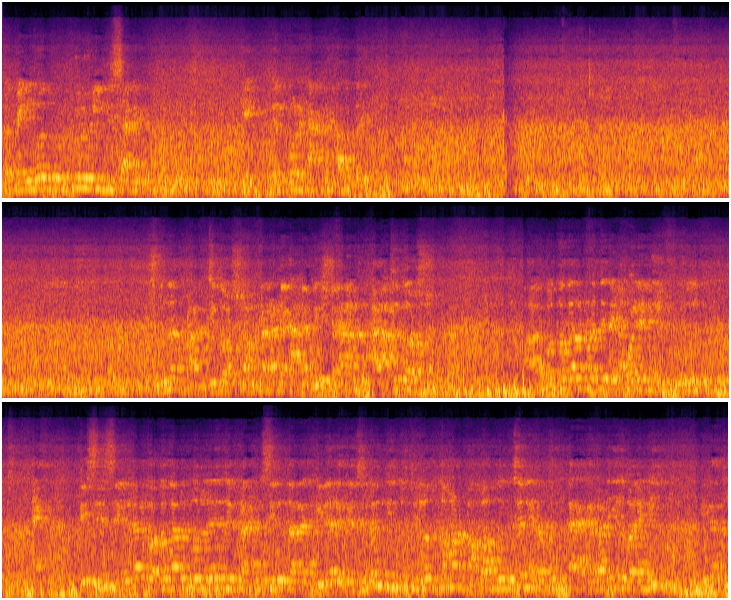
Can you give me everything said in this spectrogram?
the Bengal people will decide এরপরে কাকে তারা দেয় সুন্দর আর্থিকর সংক্রান্ত একটা বিষয়। আর্থিকর সংক্রান্ত আর গতকাল আমাদের পরে বলছি ডিসি সেন্টার গতকাল বললেন যে ক্রাইম সিন তারা ঘিরে রেখেছিলেন কিন্তু তিলোত্তমার বাবা বলছেন এরকমটা একেবারেই হয়নি। এটা তো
